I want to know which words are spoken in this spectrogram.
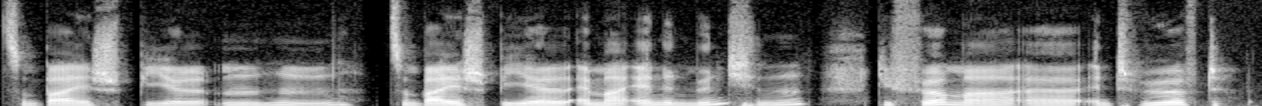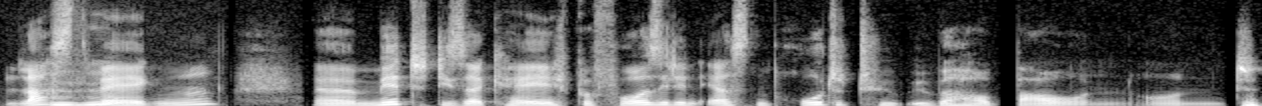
Zum Beispiel, mhm, zum Beispiel MAN in München, die Firma äh, entwirft mhm. Äh, mit dieser Cave, bevor sie den ersten Prototyp überhaupt bauen. Und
